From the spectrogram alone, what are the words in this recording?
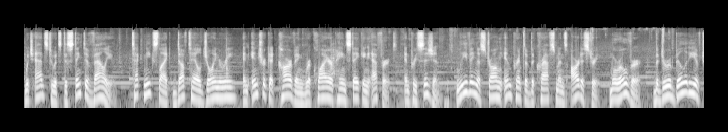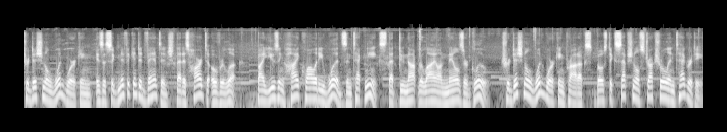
which adds to its distinctive value. Techniques like dovetail joinery and intricate carving require painstaking effort and precision, leaving a strong imprint of the craftsman's artistry. Moreover, the durability of traditional woodworking is a significant advantage that is hard to overlook. By using high-quality woods and techniques that do not rely on nails or glue, traditional woodworking products boast exceptional structural integrity.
